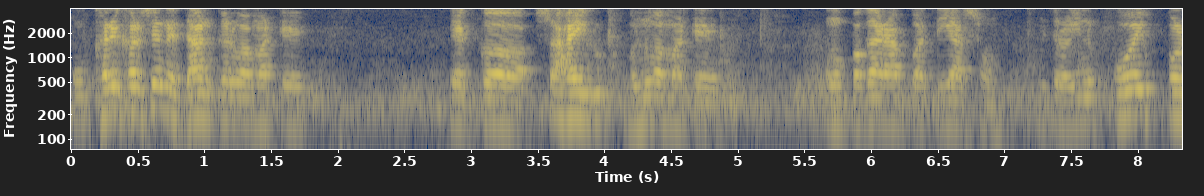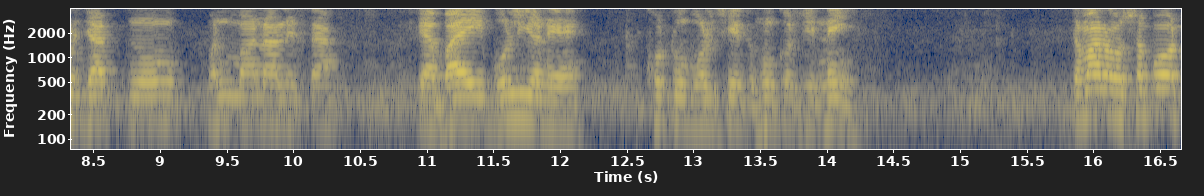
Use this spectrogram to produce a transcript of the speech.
હું ખરેખર છે ને દાન કરવા માટે એક સહાયરૂપ બનવા માટે હું પગાર આપવા તૈયાર છું. મિત્રો, એનું કોઈ પણ જાતનું મનમાં ના લેતા કે આ ભાઈ બોલી અને ખોટું બોલશે કે શું કરશે, નહીં. તમારો સપોર્ટ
